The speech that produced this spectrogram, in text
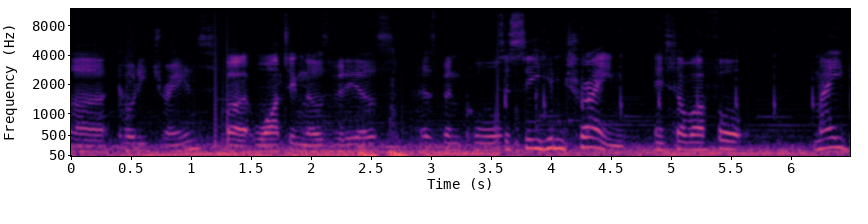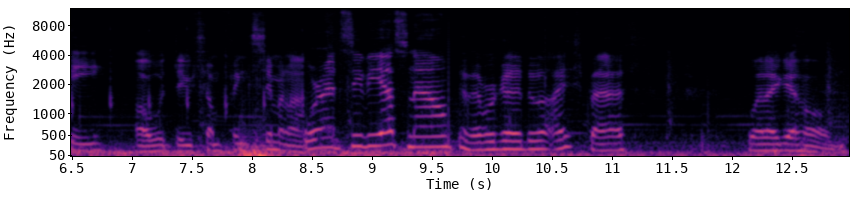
uh, Cody trains. But watching those videos has been cool. To see him train and so I thought maybe I would do something similar. We're at CVS now. And then we're gonna do an ice bath when I get home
